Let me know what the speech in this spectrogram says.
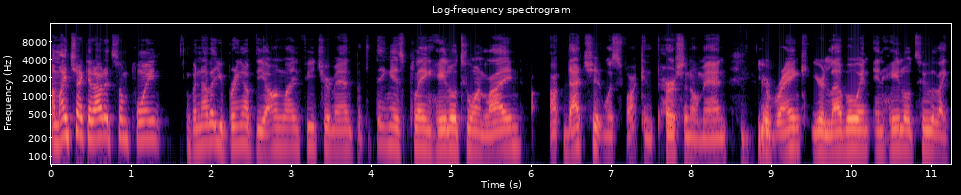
I might check it out at some point but now that you bring up the online feature, man, but the thing is, playing Halo 2 online, uh, that shit was fucking personal, man. Your rank, your level in, in Halo 2, like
